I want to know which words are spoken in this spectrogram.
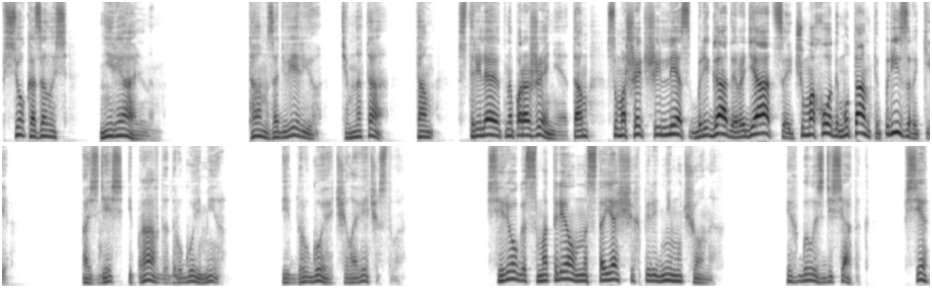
Все казалось нереальным. Там, за дверью, темнота. Там стреляют на поражение. Там сумасшедший лес, бригады, радиация, чумоходы, мутанты, призраки. А здесь и правда другой мир. И другое человечество. Серега смотрел настоящих перед ним ученых. Их было с десяток. Все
